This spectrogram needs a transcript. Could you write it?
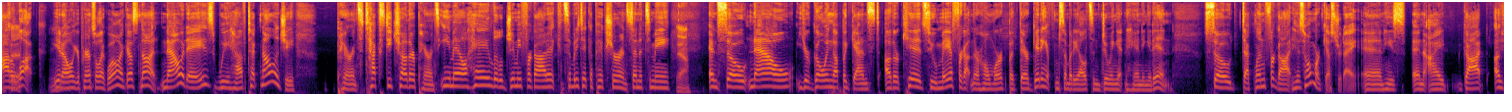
out of it. luck. You mm-hmm. know, your parents are like, well, I guess not. Nowadays, we have technology. Parents text each other, parents email, hey, little Jimmy forgot it. Can somebody take a picture and send it to me? Yeah. And so now you're going up against other kids who may have forgotten their homework, but they're getting it from somebody else and doing it and handing it in. So Declan forgot his homework yesterday and he's and I got a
